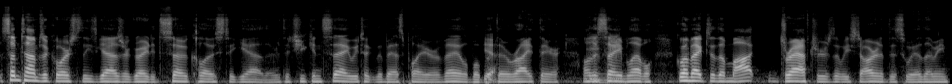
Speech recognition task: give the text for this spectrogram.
sometimes of course these guys are graded so close together that you can say we took the best player available, but Yeah. they're right there on the same level. Going back to the mock drafters that we started this with, I mean,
